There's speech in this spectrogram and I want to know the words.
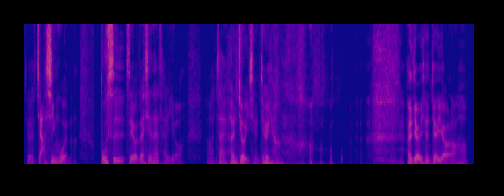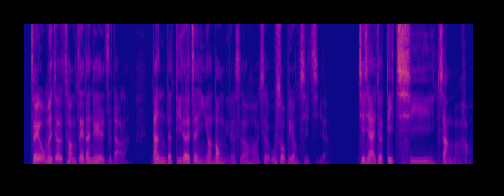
就是假新闻啊，不是只有在现在才有啊，在很久以前就有了，很久以前就有了哈。所以我们就从这段就可以知道了，当你的敌对阵营要弄你的时候哈，是无所不用其极啊。接下来就第七章嘛，好，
